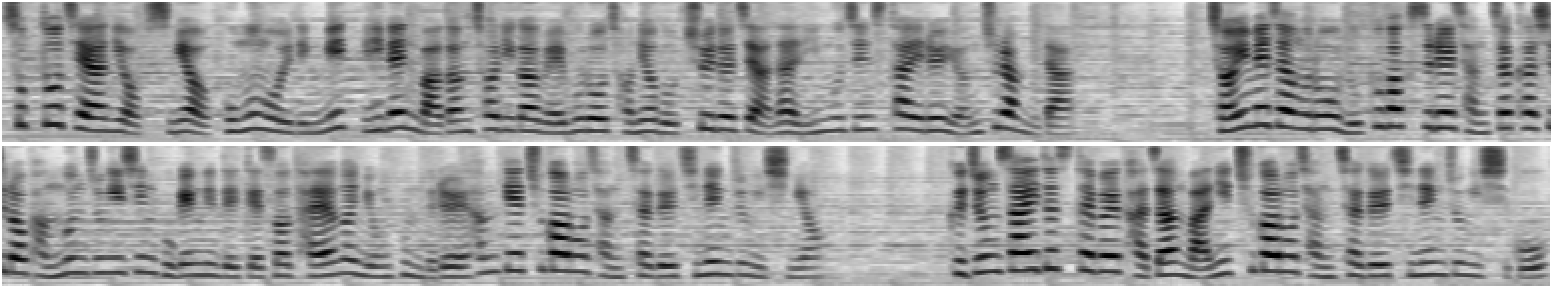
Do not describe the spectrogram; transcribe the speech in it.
속도 제한이 없으며 고무 몰딩 및 리벤 마감 처리가 외부로 전혀 노출되지 않아 리무진 스타일을 연출합니다. 저희 매장으로 루프박스를 장착하시러 방문 중이신 고객님들께서 다양한 용품들을 함께 추가로 장착을 진행 중이시며 그중 사이드 스텝을 가장 많이 추가로 장착을 진행 중이시고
